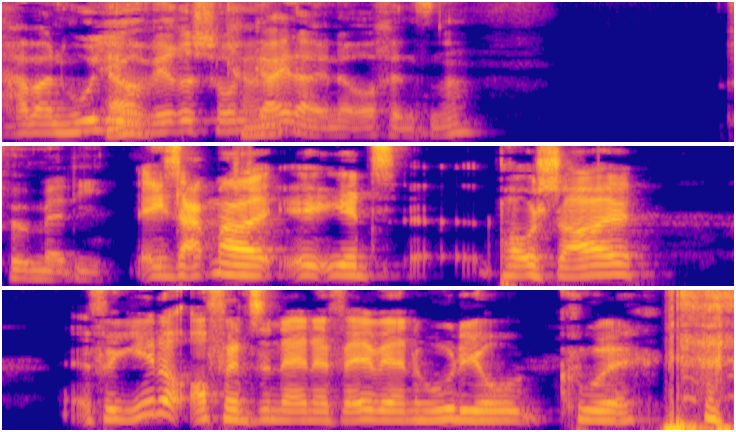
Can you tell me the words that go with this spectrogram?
Aber ein Julio Ja, wäre schon kann- geiler in der Offense, ne? Für Maddie. Ich sag mal, jetzt pauschal, für jede Offense in der NFL wäre ein Julio cool.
